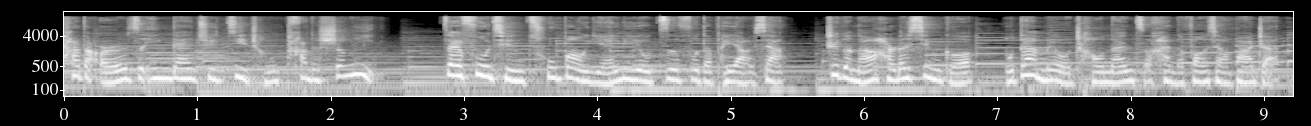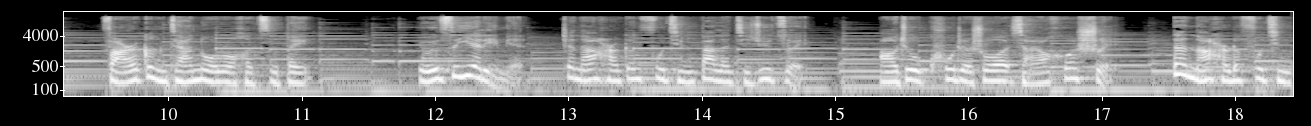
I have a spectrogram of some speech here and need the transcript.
他的儿子应该去继承他的生意。在父亲粗暴、严厉又自负的培养下，这个男孩的性格不但没有朝男子汉的方向发展，反而更加懦弱和自卑。有一次夜里面，这男孩跟父亲拌了几句嘴，然后就哭着说想要喝水。但男孩的父亲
